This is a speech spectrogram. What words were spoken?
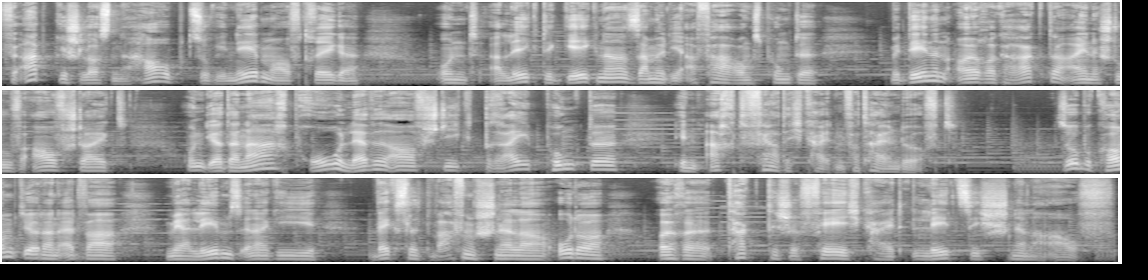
Für abgeschlossene Haupt- sowie Nebenaufträge und erlegte Gegner sammelt ihr Erfahrungspunkte, mit denen euer Charakter eine Stufe aufsteigt und ihr danach pro Levelaufstieg drei Punkte in acht Fertigkeiten verteilen dürft. So bekommt ihr dann etwa mehr Lebensenergie, wechselt Waffen schneller oder eure taktische Fähigkeit lädt sich schneller auf.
